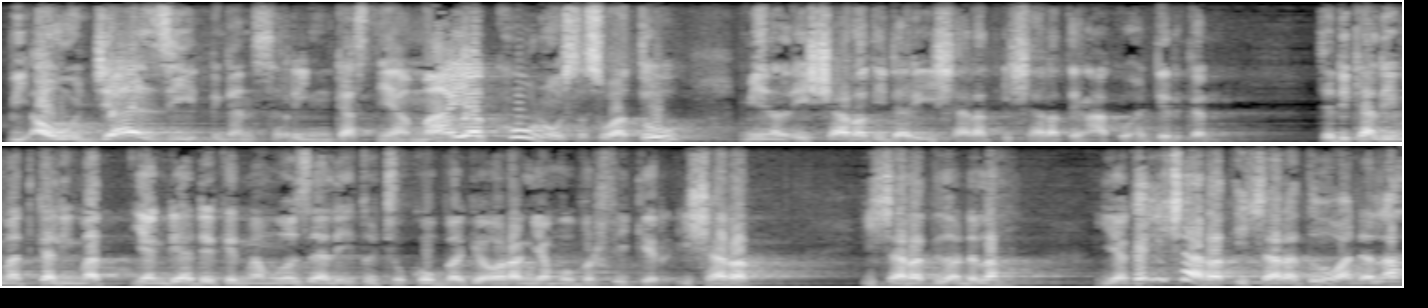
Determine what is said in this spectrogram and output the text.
Bi aujazi dengan seringkasnya mayakunu sesuatu minal isyarati dari isyarat-isyarat yang aku hadirkan. Jadi kalimat-kalimat yang dihadirkan Imam Ghazali itu cukup bagi orang yang mau berpikir. Isyarat. Isyarat itu adalah, ya kan isyarat. Isyarat itu adalah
